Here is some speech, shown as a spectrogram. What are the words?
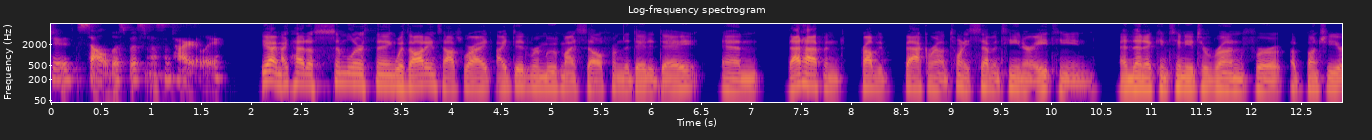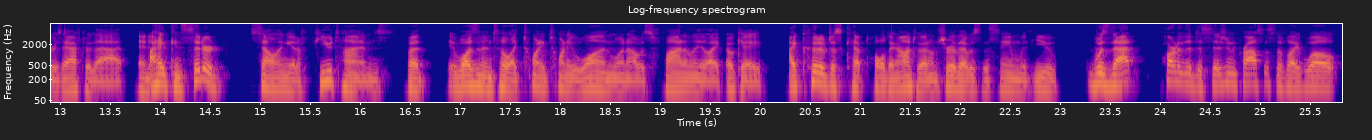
to sell this business entirely. Yeah, I had a similar thing with Audience Ops where I, I did remove myself from the day to day. And that happened probably back around 2017 or 18. And then it continued to run for a bunch of years after that. And I had considered selling it a few times, but it wasn't until like 2021 when I was finally like, okay, I could have just kept holding on to it. I'm sure that was the same with you. Was that part of the decision process of like, well,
